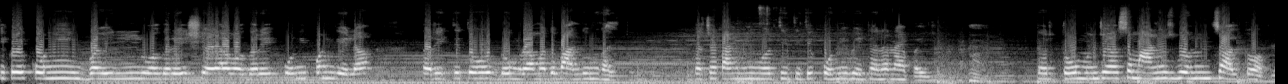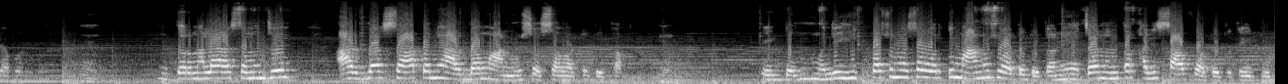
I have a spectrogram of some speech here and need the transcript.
तिकडे कोणी बैल वगैरे शेळ्या वगैरे कोणी पण गेला तरी ते तो डोंगरामध्ये बांधून घालतो. त्याच्या टायमिंग वरती तिथे कोणी भेटायला नाही पाहिजे. तर तो म्हणजे असं माणूस बनून चालतो आपल्या बरोबर तर मला असं म्हणजे अर्धा साप आणि अर्धा माणूस असा वाटत होता. एकदम. म्हणजे इथपासून असं वरती माणूस वाटत होता आणि ह्याच्यानंतर खाली साप वाटत होता इथून.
